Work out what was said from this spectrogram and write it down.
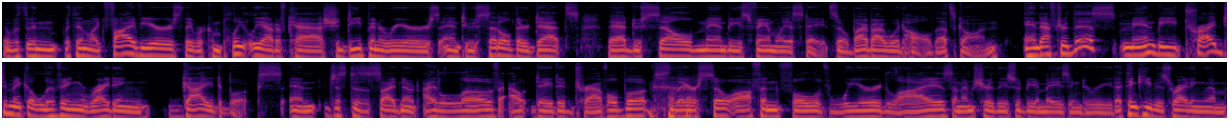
Within within like five years, they were completely out of cash, deep in arrears, and to settle their debts, they had to sell Manby's family estate. So bye bye Woodhall, that's gone. And after this, Manby tried to make a living writing guidebooks. And just as a side note, I love outdated travel books. they are so often full of weird lies, and I'm sure these would be amazing to read. I think he was writing them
